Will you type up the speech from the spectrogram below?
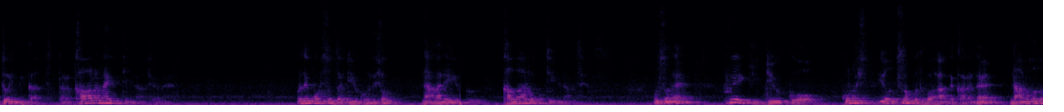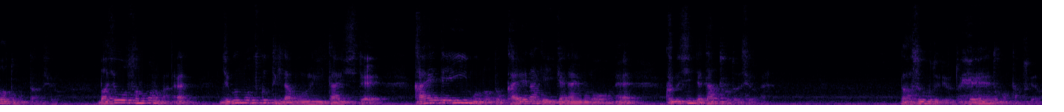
どういう意味かって言ったら変わらないって意味なんですよね。でもう一つは流行でしょ。流れゆく。変わるっていう意味なんですよ。そうするとね不益流行。この4つの言葉だからねなるほどと思ったんですよ。場所そのものがね自分の作ってきたものに対して変えていいものと変えなきゃいけないものをね苦しんでたってことですよね。だからそういうことで言うとへえと思ったんですけどね。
